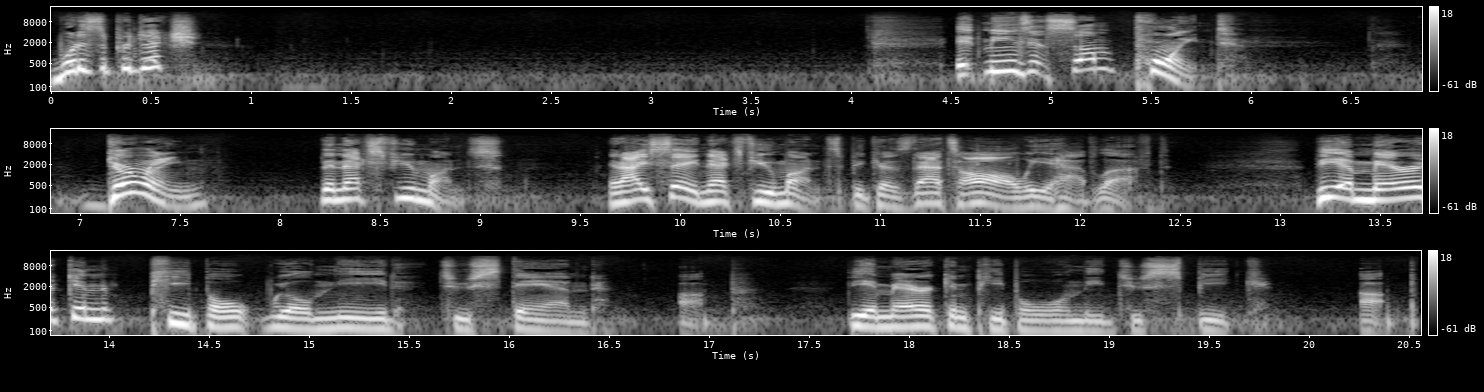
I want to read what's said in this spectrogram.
what is the prediction? It means at some point during the next few months, and I say next few months because that's all we have left, the American people will need to stand up. The American people will need to speak up.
